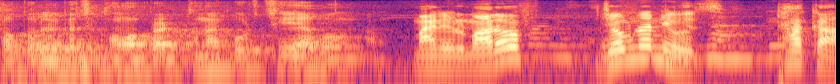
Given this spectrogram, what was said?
সকলের কাছে ক্ষমা প্রার্থনা করছি এবং মাইনুল মারফ যমুনা নিউজ ঢাকা.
